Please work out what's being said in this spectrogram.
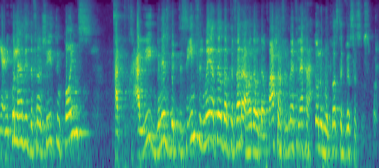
يعني كل هذه ال differentiating points هتخليك بنسبة 90% تقدر تفرق اهو ده وده و10% في الآخر هتقول إنه neoplastic versus osteoporotic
